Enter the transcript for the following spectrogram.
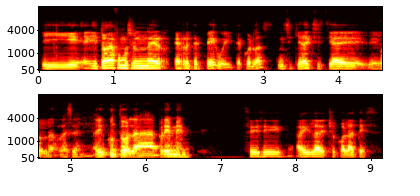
Y, y todavía fuimos en un R- RTP, güey, ¿te acuerdas? Ni siquiera existía el... el- Por la raza. Ahí junto a la Bremen. Sí, sí, ahí la de chocolates.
